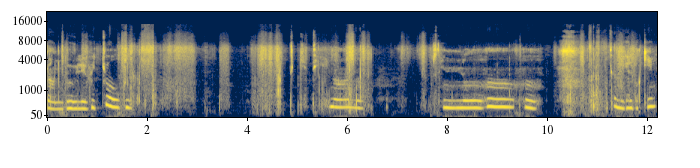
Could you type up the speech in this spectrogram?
Yani böyle video oldu. Gittiğin ana. Senin o- Sen gel bakayım.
